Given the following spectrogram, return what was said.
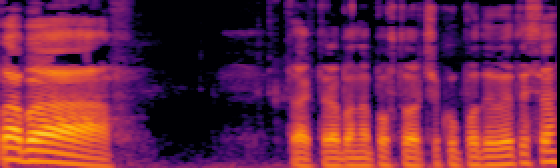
Бабав! Так, треба на повторчику подивитися.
